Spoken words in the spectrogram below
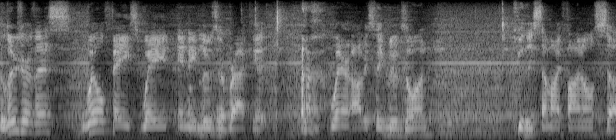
The loser of this will face Wade in a loser bracket. Winner obviously moves on to the semifinals. So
